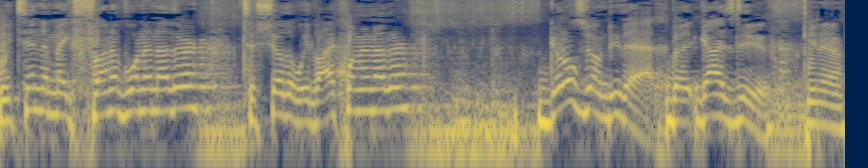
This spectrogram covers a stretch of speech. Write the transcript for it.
we tend to make fun of one another to show that we like one another. Girls don't do that, but guys do. You know,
